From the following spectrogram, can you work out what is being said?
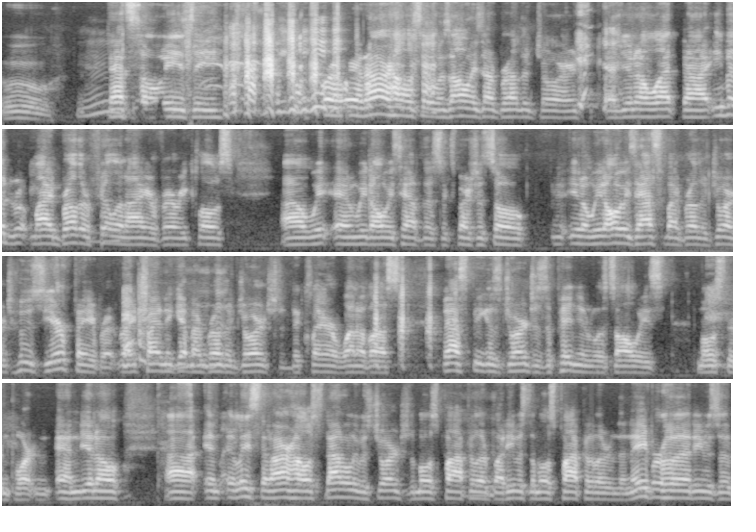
Ooh, Mm. that's so easy. Well, in our house, it was always our brother George, and you know what? Uh, even my brother Phil and I are very close. Uh, we and we'd always have this expression. So, you know, we'd always ask my brother George, "Who's your favorite?" Right, trying to get my brother George to declare one of us best because George's opinion was always most important. And you know, uh, in, at least in our house, not only was George the most popular, but he was the most popular in the neighborhood. He was a,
